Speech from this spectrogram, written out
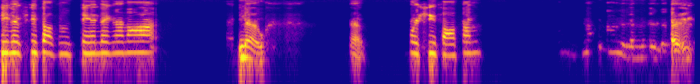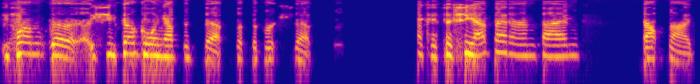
you know if she fell from standing or not? No. No. Where she fell from? Uh, from the, she fell going up the steps, up the brick steps Okay, so she outside or inside? outside.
